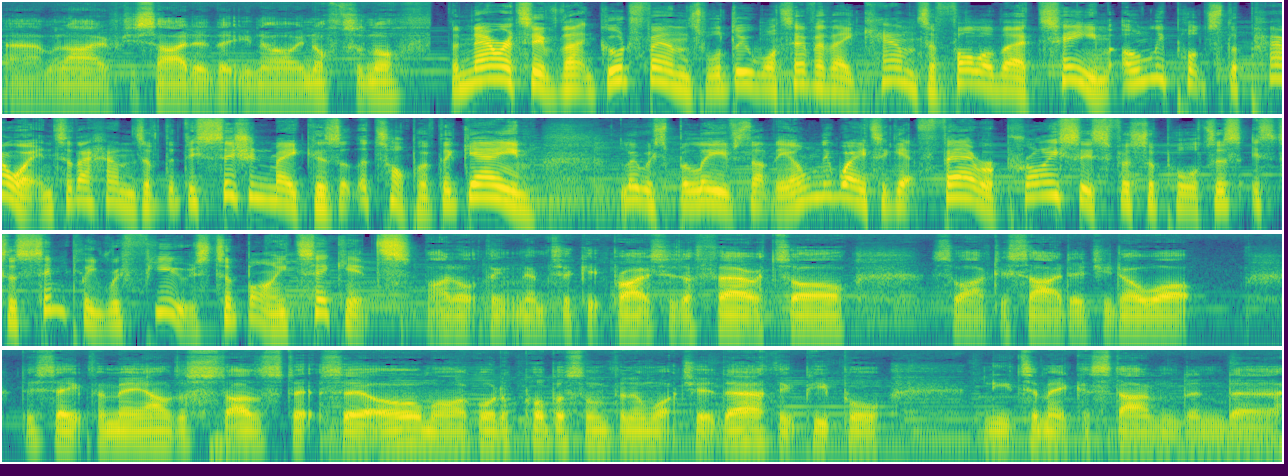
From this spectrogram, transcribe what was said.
Um, and I've decided that you know enough's enough. The narrative that good fans will do whatever they can to follow their team only puts the power into the hands of the decision makers at the top of the game. Lewis believes that the only way to get fairer prices for supporters is to simply refuse to buy tickets. I don't think them ticket prices are fair at all. So I've decided, you know what, this ain't for me. I'll just I'll just stay at home or go to a pub or something and watch it there. I think people need to make a stand, and uh,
